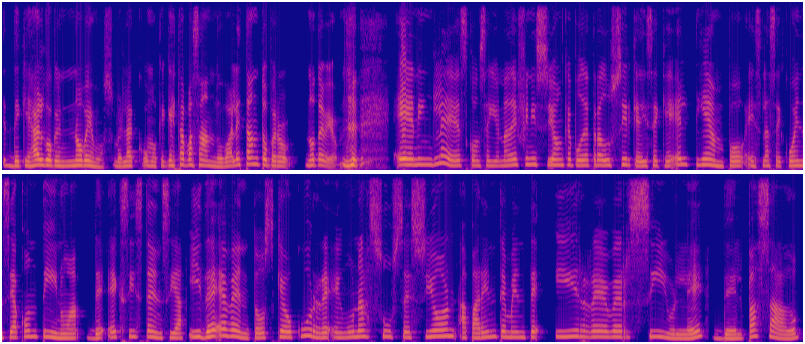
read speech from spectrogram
de que es algo que no vemos, ¿verdad? Como que qué está pasando, vales tanto, pero no te veo. en inglés conseguí una definición que pude traducir que dice que el tiempo es la secuencia continua de existencia y de eventos que ocurre en una sucesión aparentemente irreversible del pasado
